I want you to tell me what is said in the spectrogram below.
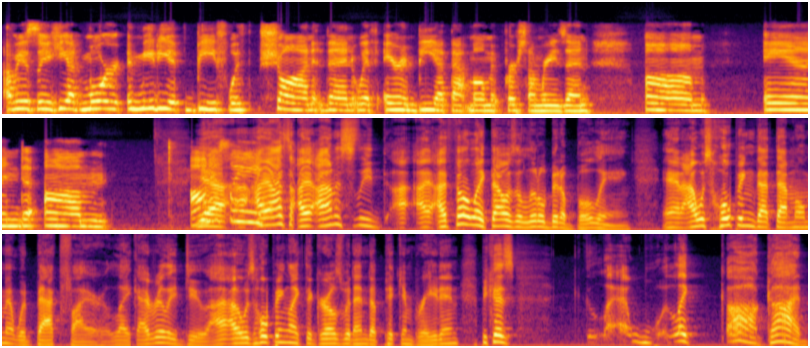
obviously he had more immediate beef with Sean than with Aaron B at that moment for some reason. Um, and um, honestly, yeah, I, I, asked- I honestly, I, I felt like that was a little bit of bullying, and I was hoping that that moment would backfire. Like I really do. I, I was hoping like the girls would end up picking Brayden because, like, oh god,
